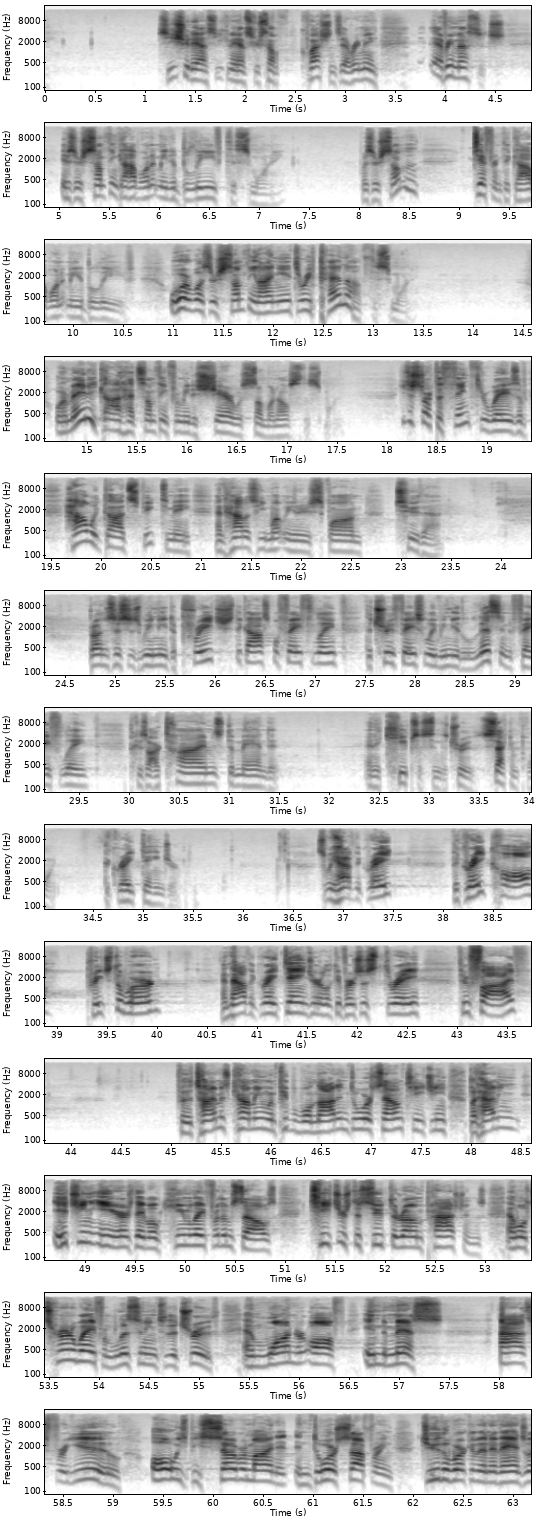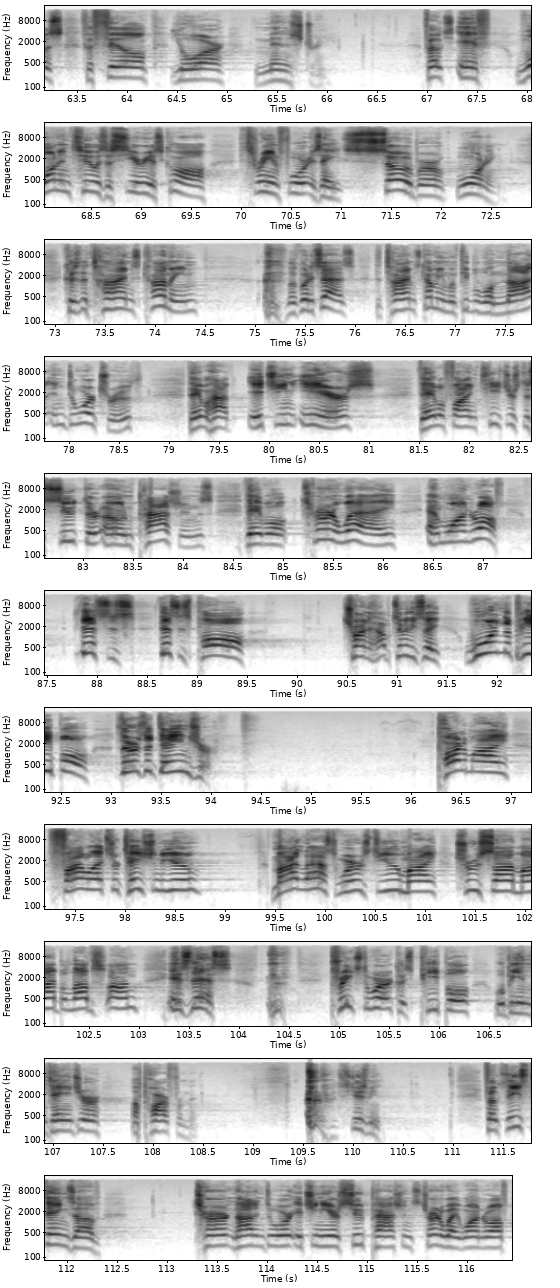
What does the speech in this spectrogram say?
So you should ask, you can ask yourself questions every meeting, every message. Is there something God wanted me to believe this morning? Was there something different that God wanted me to believe? Or was there something I needed to repent of this morning? Or maybe God had something for me to share with someone else this morning. You just start to think through ways of how would God speak to me and how does he want me to respond to that. Brothers and sisters, we need to preach the gospel faithfully, the truth faithfully. We need to listen faithfully because our times demand it. And it keeps us in the truth. Second point, the great danger. So we have the great, the great call, preach the word, and now the great danger. Look at verses 3 through 5. For the time is coming when people will not endure sound teaching, but having itching ears, they will accumulate for themselves teachers to suit their own passions, and will turn away from listening to the truth and wander off into myths. As for you, always be sober minded, endure suffering, do the work of an evangelist, fulfill your ministry. Folks, if one and two is a serious call, three and four is a sober warning. Because the time's coming Look what it says. The time's coming when people will not endure truth. They will have itching ears. They will find teachers to suit their own passions. They will turn away and wander off. This is, this is Paul trying to help Timothy say, warn the people, there's a danger. Part of my final exhortation to you, my last words to you, my true son, my beloved son, is this preach the word because people will be in danger apart from it. Excuse me. Folks, these things of turn, not endure, itching ears, suit passions, turn away, wander off,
